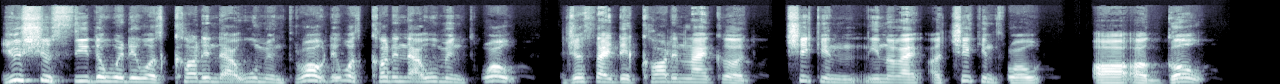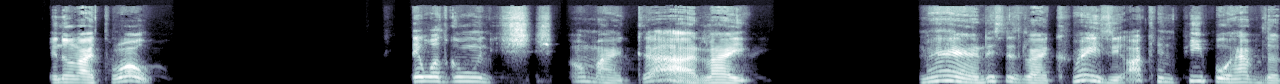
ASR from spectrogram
You should see the way they was cutting that woman's throat. They was cutting that woman's throat just like they're cutting like a chicken, you know, like a chicken throat or a goat, you know, like throat. They was going, oh my god, like man, this is like crazy. How can people have the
